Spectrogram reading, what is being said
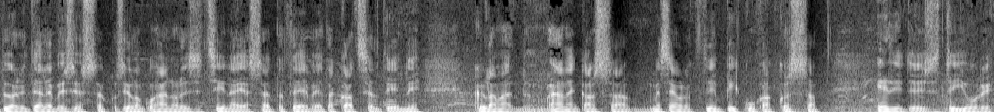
pyöri televisiossa silloin, kun hän oli sit siinä iässä, että TVtä katseltiin, niin kyllä mä, hänen kanssaan me seurattiin pikkukakkossa erityisesti juuri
